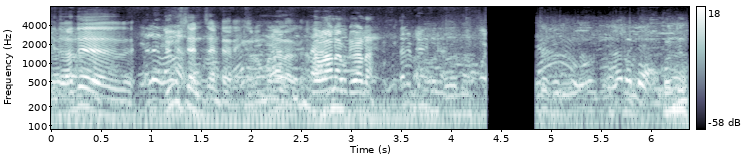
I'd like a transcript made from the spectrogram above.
இது வந்து டியூஷன் சென்டர் இங்க ரொம்ப நாளா வேணாம் அப்படி வேணாம் கொஞ்சம்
